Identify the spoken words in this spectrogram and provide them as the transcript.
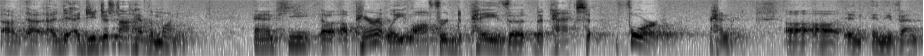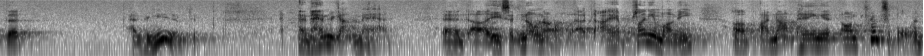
Uh, uh, do you just not have the money? And he uh, apparently offered to pay the, the tax for Henry uh, uh, in, in the event that Henry needed him to. And Henry got mad. And uh, he said, no, no, I have plenty of money. Uh, I'm not paying it on principle. In,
